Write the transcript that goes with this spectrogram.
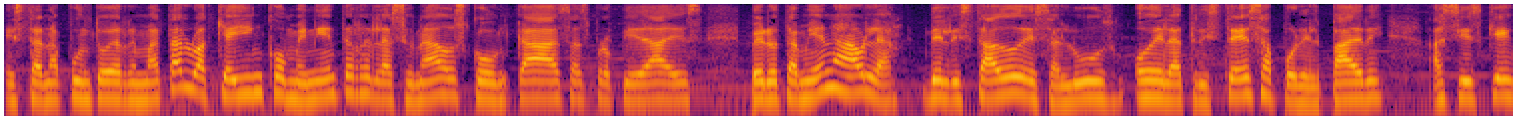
están a punto de rematarlo. Aquí hay inconvenientes relacionados con casas, propiedades, pero también habla del estado de salud o de la tristeza por el padre. Así es que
